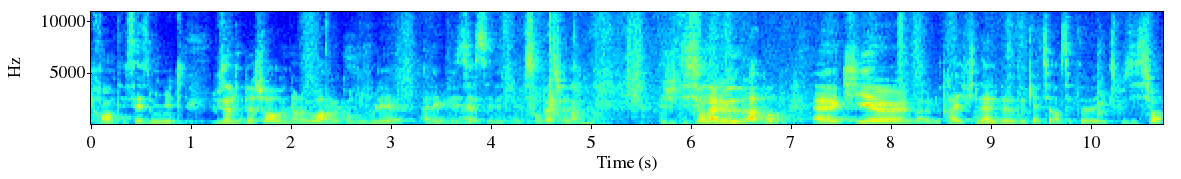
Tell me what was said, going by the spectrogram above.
30 et 16 minutes. Je vous invite bien sûr à revenir le voir quand vous voulez, avec plaisir. C'est des films qui sont passionnants. Et juste ici, on a le drapeau, euh, qui est euh, le travail final de, de Katia dans cette euh, exposition.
